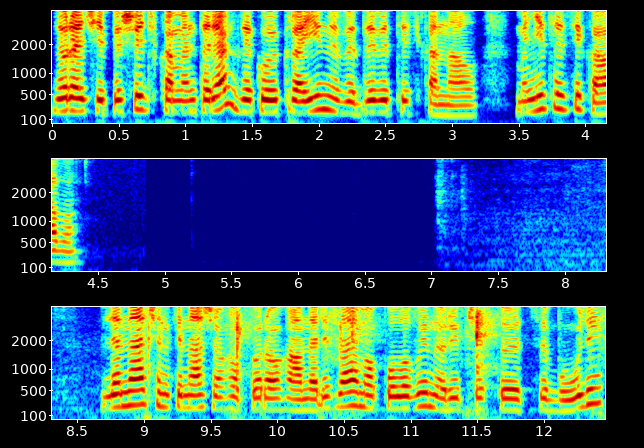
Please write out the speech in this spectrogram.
До речі, пишіть в коментарях, з якої країни ви дивитесь канал. Мені це цікаво. Для начинки нашого пирога нарізаємо половину рибчастої цибулі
